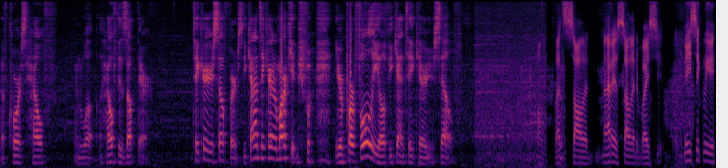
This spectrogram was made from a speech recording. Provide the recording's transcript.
Of course, health and what health is up there. Take care of yourself first. You cannot take care of the market before your portfolio if you can't take care of yourself. Oh, that's solid. That is solid advice. Basically,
